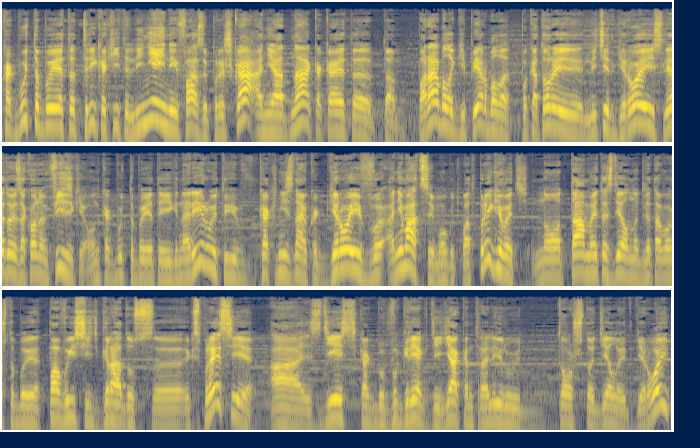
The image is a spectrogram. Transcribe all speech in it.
как будто бы это три какие-то линейные фазы прыжка, а не одна какая-то там парабола, гипербола, по которой летит герой, следуя законам физики. Он как будто бы это игнорирует, и как, не знаю, как герои в анимации могут подпрыгивать, но там это сделано для того, чтобы повысить градус э, экспрессии, а здесь как бы в игре, где я контролирую то, что делает герой,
